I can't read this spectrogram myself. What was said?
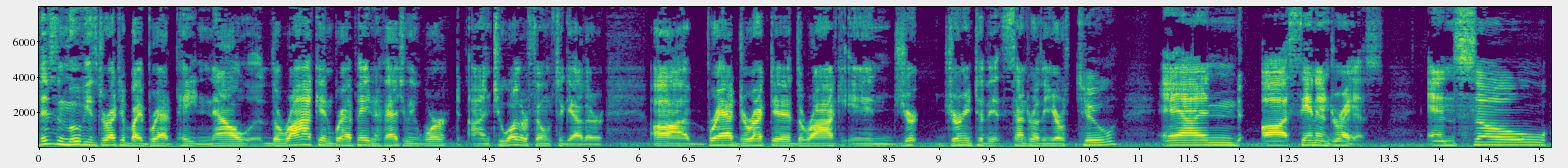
This movie is directed by Brad Peyton. Now, The Rock and Brad Peyton have actually worked on two other films together. Uh, Brad directed The Rock in Jour- Journey to the Center of the Earth 2 and uh, San Andreas. And so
